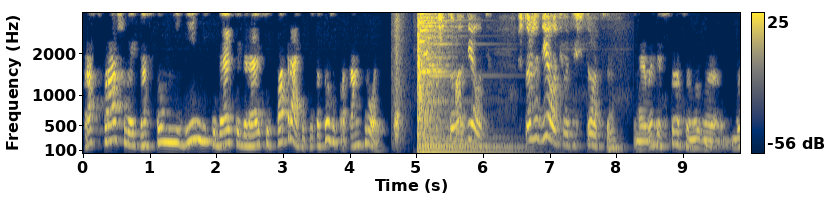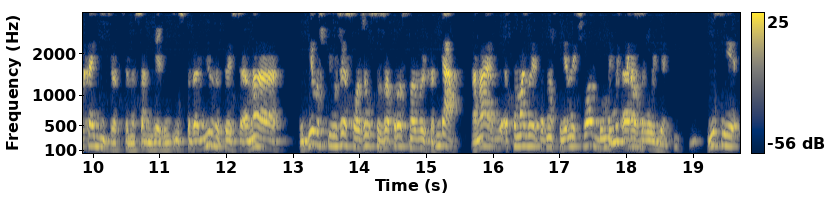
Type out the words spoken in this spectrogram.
расспрашивает, на что мне деньги, куда я собираюсь их потратить. Это тоже про контроль. Что же делать? Что же делать в этой ситуации? Э, в этой ситуации нужно выходить вообще, на самом деле, из-под абьюза. То есть она у девушки уже сложился запрос на выход. Да. Она сама говорит о том, что я начала думать, думать о разводе. Если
